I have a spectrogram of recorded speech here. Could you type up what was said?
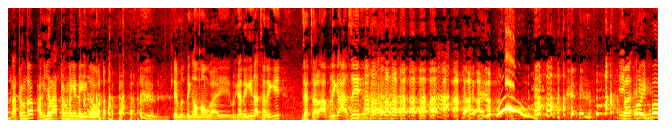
Ra dong to? Aku ya ra dong ning ngene iki kok Yang penting ngomong wae. Mergane iki sakjane iki jajal aplikasi. Info info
